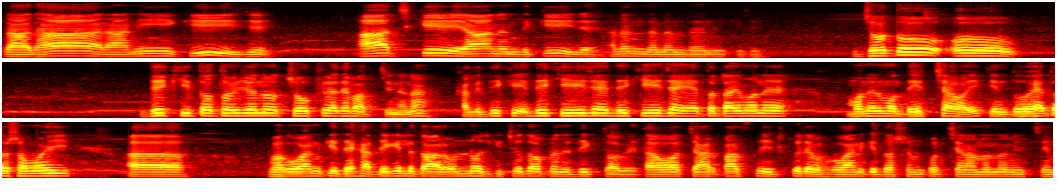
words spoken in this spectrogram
রাধা রানী কি জয়, আজকে আনন্দ কি জয় আনন্দ আনন্দ কি জয়। যত ও দেখি তত ওই জন্য চোখ ফেরাতে পারছি না না? খালি দেখি দেখিয়ে যায় দেখিয়ে যায়, এতটাই মানে মনের মধ্যে ইচ্ছা হয়, কিন্তু এত সময় ভগবানকে দেখাতে গেলে তো আর অন্য কিছু তো আপনাদের দেখতে হবে। তাও চার পাঁচ মিনিট করে ভগবানকে দর্শন করছেন, আনন্দ নিচ্ছেন,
